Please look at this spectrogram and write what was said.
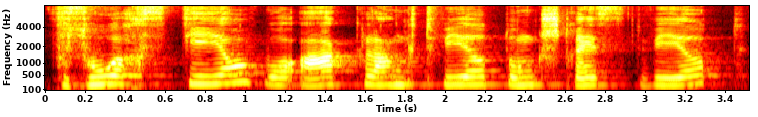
Versuchstier, wo angelangt wird und gestresst wird,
